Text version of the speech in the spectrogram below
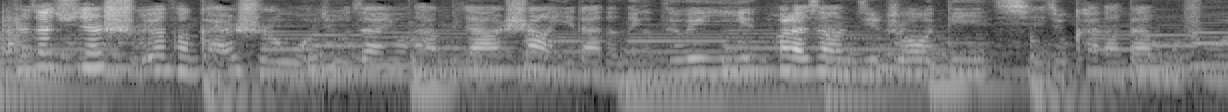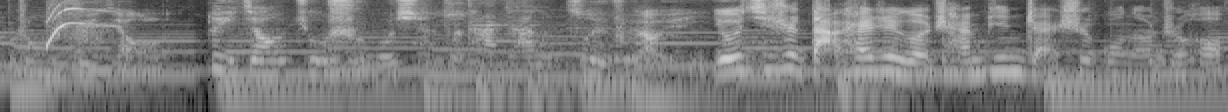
还是在去年十月份开始，我就在用他们家上一代的那个 ZV-E，换了相机之后，第一期就看到弹幕说终于对焦了。对焦就是我选择他家的最主要原因，尤其是打开这个产品展示功能之后，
